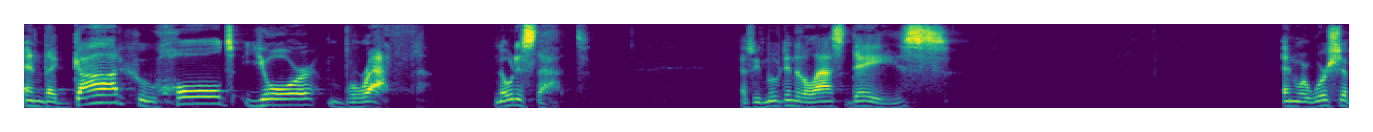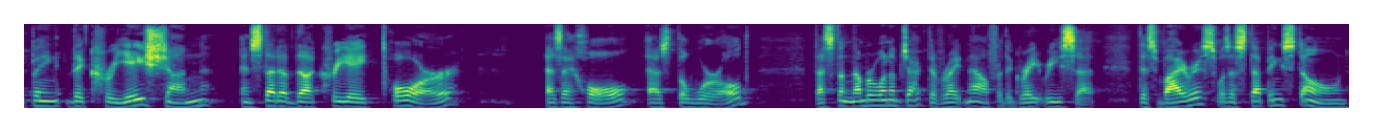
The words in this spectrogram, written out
And the God who holds your breath Notice that. As we've moved into the last days, and we're worshiping the creation instead of the creator as a whole, as the world. That's the number one objective right now for the Great Reset. This virus was a stepping stone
